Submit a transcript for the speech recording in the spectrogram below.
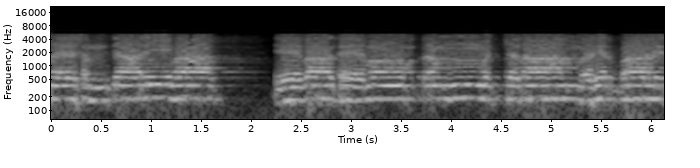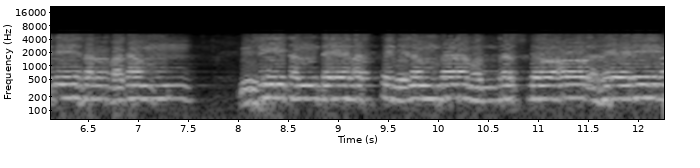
वेशन्त्यादीव एवादे मूत्रम् उच्यताम् बहिर्पालिते सर्वकम् विशीतन्ते वस्ति विलम्बमुद्रस्योदधेरीव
